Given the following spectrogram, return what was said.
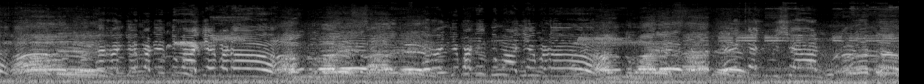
रंगे पाटील तुम आगे बढ़ो हम तुम्हारे साथ हैं रंगे पाटील तुम आगे बढ़ो हम तुम्हारे साथ एक एक मिशन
